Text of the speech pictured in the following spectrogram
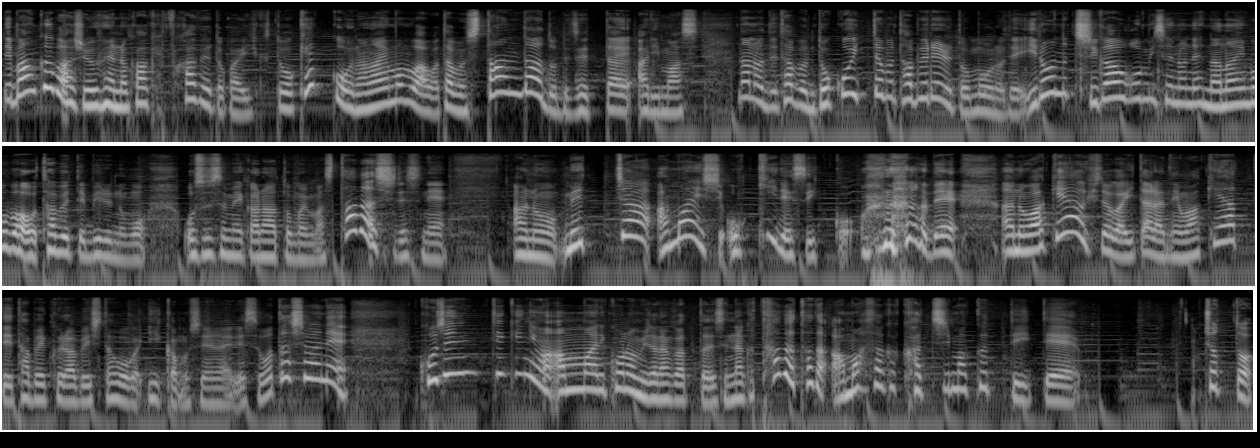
でバンクーバー周辺のカフェとか行くと結構七芋バーは多分スタンダードで絶対あります。なので多分どこ行っても食べれると思うのでいろんな違うお店のね七芋バーを食べてみるのもおすすめかなと思います。ただしですねあのめっちゃ甘いし大きいです1個。なのであの分け合う人がいたらね分け合って食べ比べした方がいいかもしれないです。私はね個人的にはあんまり好みじゃなかったですね。なんかただただ甘さが勝ちまくっていてちょっと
